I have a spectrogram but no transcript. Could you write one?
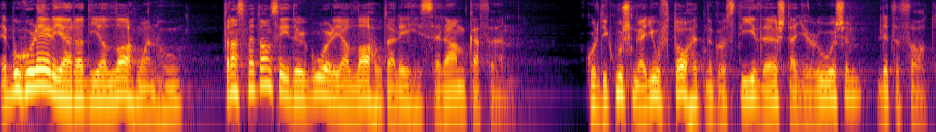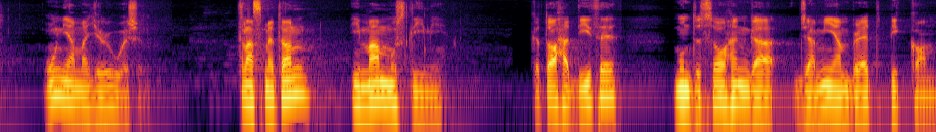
Ebu Hurejra radijallahu anhu transmeton se i Dërguari i Allahut alejhi selam ka thënë, Kur dikush nga ju ftohet në gosti dhe është agjërueshëm, le të thotë, Unë jam agjërueshëm. Transmeton Imam Muslimi. Këto hadithe mundësohen nga xhamiambret pikë kom.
